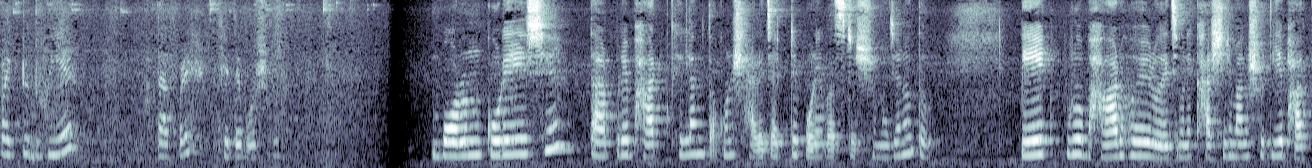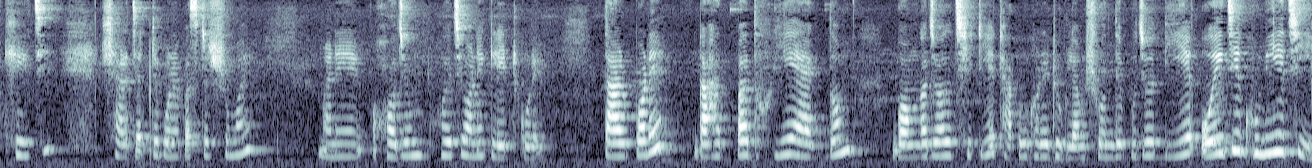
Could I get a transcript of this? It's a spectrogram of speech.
পা একটু ধুয়ে তারপরে খেতে বসবো। বরণ করে এসে তারপরে ভাত খেলাম তখন সাড়ে চারটে পৌনে পাঁচটার সময়, জানো তো? পেট পুরো ভার হয়ে রয়েছে মানে খাসির মাংস দিয়ে ভাত খেয়েছি সাড়ে চারটে পৌনে পাঁচটার সময়। মানে হজম হয়েছে অনেক লেট করে। তারপরে গা হাত পা ধুয়ে একদম গঙ্গা জল ছিটিয়ে ঠাকুর ঘরে ঢুকলাম। সন্ধে পুজো দিয়ে ওই যে ঘুমিয়েছি,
